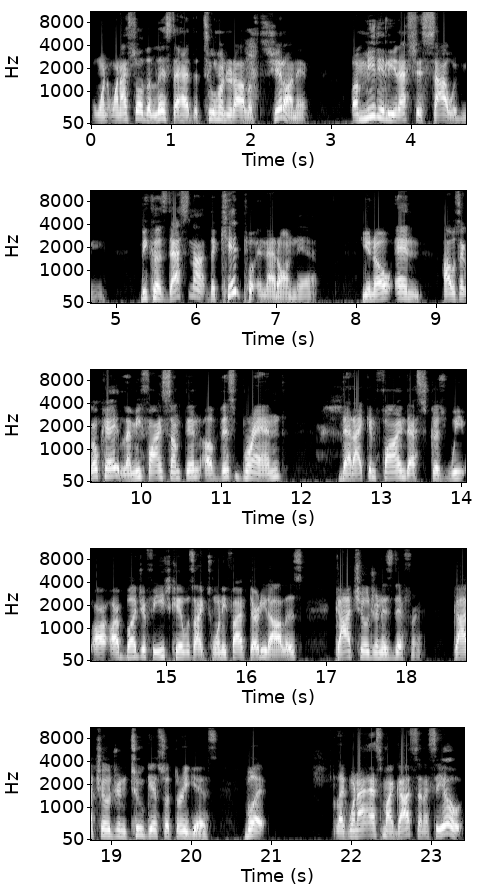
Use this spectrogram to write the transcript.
when, when i saw the list that had the $200 shit on it immediately that shit soured me because that's not the kid putting that on there, you know? And I was like, okay, let me find something of this brand that I can find that's because we our, our budget for each kid was like 25 $30. Godchildren is different. Godchildren, two gifts or three gifts. But like when I asked my godson, I say, yo,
